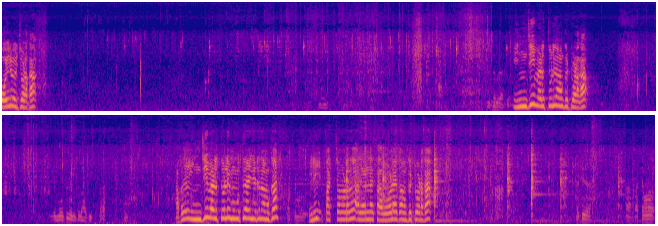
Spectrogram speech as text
ഓയിൽ ഒഴിച്ചു കൊടുക്കാം. ഇഞ്ചി വെളുത്തുള്ളി നമുക്ക് ഇട്ട് കൊടുക്കാം. മൂത്ത് കഴിഞ്ഞിട്ട് ബാക്കി അപ്പൊ ഇഞ്ചി വെളുത്തുള്ളി മൂത്ത് കഴിഞ്ഞിട്ട് നമുക്ക് ഇനി പച്ചമുളക് അതുപോലെ സവോളയൊക്കെ നമുക്ക് ഇട്ട് കൊടുക്കാം കട്ട് ചെയ്തടാ ആ പച്ചമുളക്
